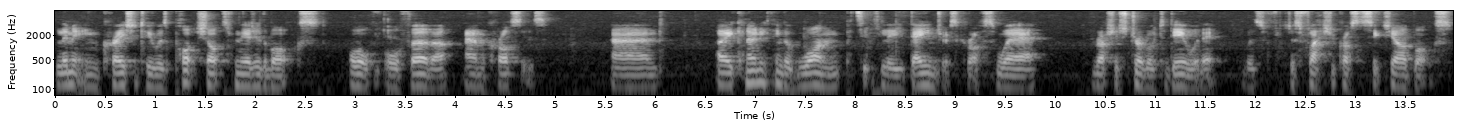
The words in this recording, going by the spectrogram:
limiting Croatia to was pot shots from the edge of the box or or further and crosses. And I can only think of one particularly dangerous cross where Russia struggled to deal with it. It was just flashed across the six yard box.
